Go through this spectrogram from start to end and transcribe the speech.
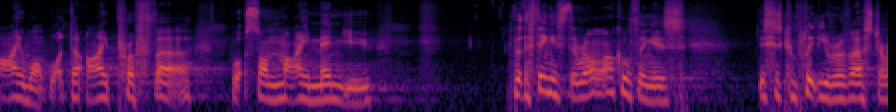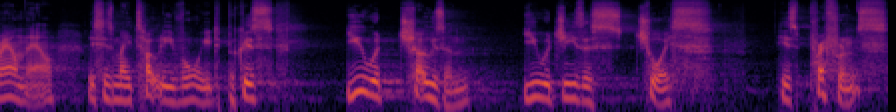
I want? What do I prefer? What's on my menu? But the thing is, the remarkable thing is, this is completely reversed around now. This is made totally void because you were chosen, you were Jesus' choice, his preference,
